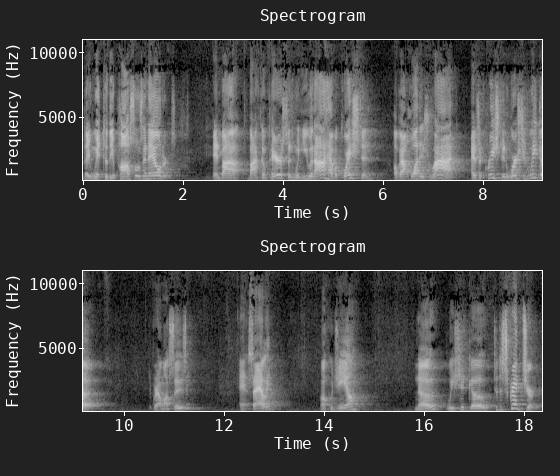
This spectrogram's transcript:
They went to the apostles and elders. And by, by comparison, when you and I have a question about what is right as a Christian, where should we go? To Grandma Susie? Aunt Sally? Uncle Jim? No, we should go to the Scripture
